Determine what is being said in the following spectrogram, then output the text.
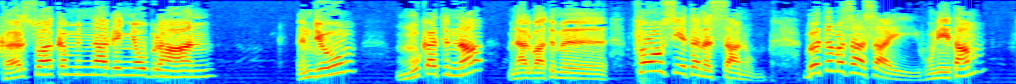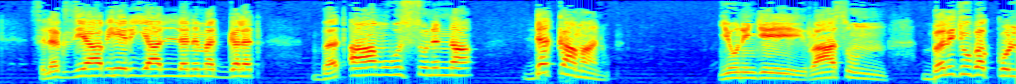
ከእርሷ ከምናገኘው ብርሃን እንዲሁም ሙቀትና ምናልባትም ፈውስ የተነሣ ነው። በተመሳሳይ ሁኔታም ስለ እግዚአብሔር ያለን መገለጥ በጣም ውሱንና ደካማ ነው። ይሁን እንጂ ራሱን በልጁ በኩል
